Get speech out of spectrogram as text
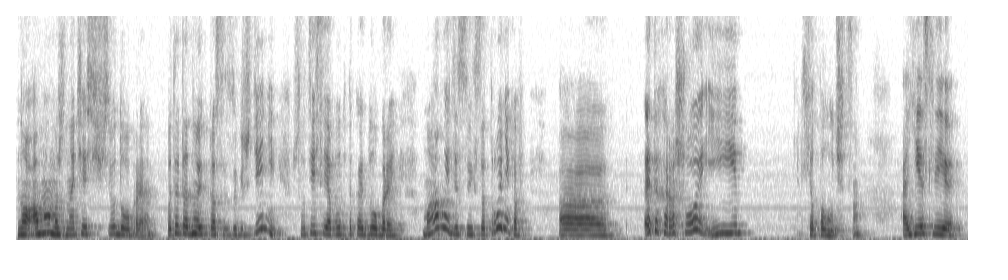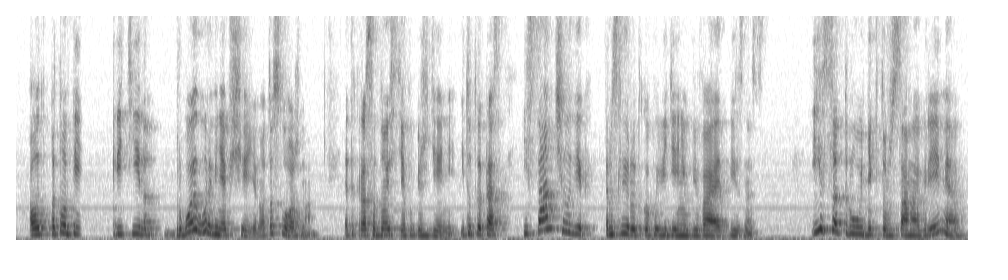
Но а мама же она чаще всего добрая. Вот это одно из, из убеждений, что вот если я буду такой доброй мамой для своих сотрудников, э, это хорошо и все получится. А если а вот потом перейти на другой уровень общения, ну это сложно. Это как раз одно из тех убеждений. И тут как раз и сам человек транслирует такое поведение, убивает бизнес, и сотрудник в то же самое время,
